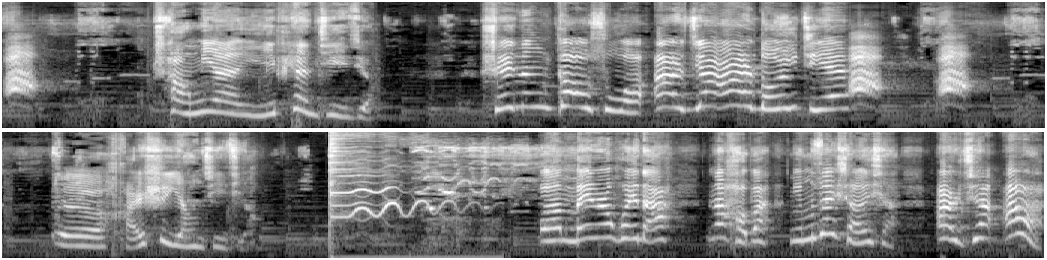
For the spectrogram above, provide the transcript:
啊！场面一片寂静。谁能告诉我二加二等于几？啊！呃，还是一样寂静。呃，没人回答。那好吧，你们再想一想，二加二，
